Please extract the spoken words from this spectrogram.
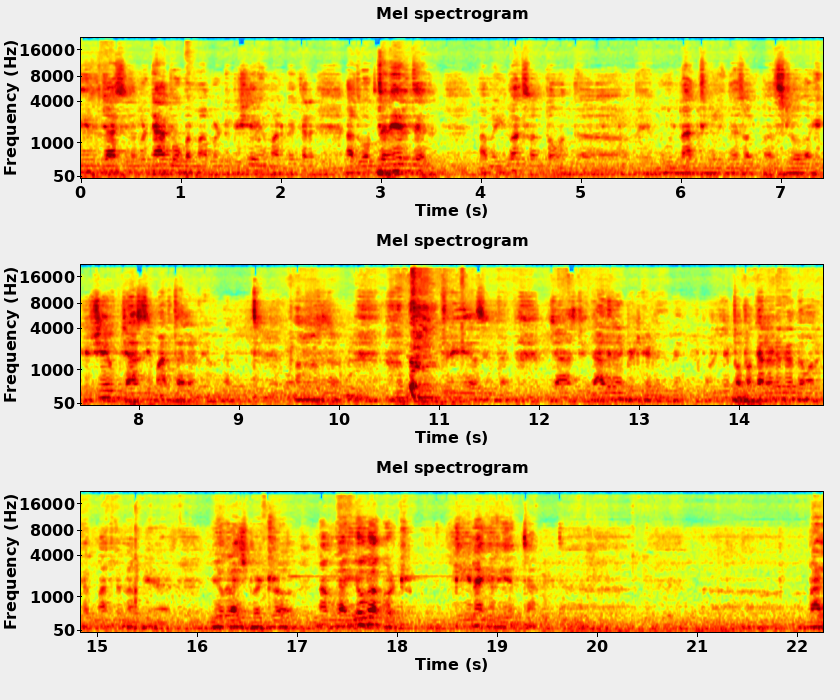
ನೀರು ಜಾಸ್ತಿ ಇದೆ ಟ್ಯಾಪ್ ಓಪನ್ ಮಾಡಿಬಿಟ್ಟು ಬಿಶೇವಿಂಗ್ ಮಾಡ್ಬೇಕಾದ್ರೆ ಅದು ಹೋಗ್ತಾನೆ ಇರುತ್ತೆ ಅದು ಆಮೇಲೆ ಇವಾಗ ಸ್ವಲ್ಪ ಒಂದು ಮೂರು ನಾಲ್ಕು ತಿಂಗಳಿಂದ ಸ್ವಲ್ಪ ಸ್ಲೋ ಆಗಿ ಶೇವ್ ಜಾಸ್ತಿ ಮಾಡ್ತಾ ಇಲ್ಲ ನೀವು ತ್ರೀ ಇಯರ್ಸಿಂದ ಜಾಸ್ತಿ ದಾಡಿನೇ ಬಿಟ್ಕೊಂಡಿದ್ವಿ. ಒಳ್ಳೆ ಪಾಪ ಕರ್ನಾಟಕ ದಮನಕ್ಕೆ ಮಾತ್ರ ನಮಗೆ ಯೋಗರಾಜ್ ಭಟ್ರು ನಮ್ಗೆ ಯೋಗ ಕೊಟ್ಟರು ಕ್ಲೀನಾಗಿರಿ ಅಂತ. ಭಾಳ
